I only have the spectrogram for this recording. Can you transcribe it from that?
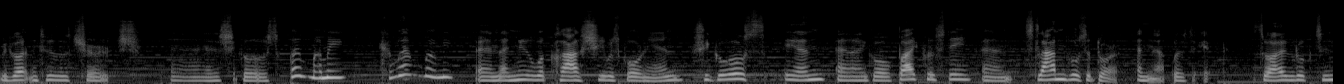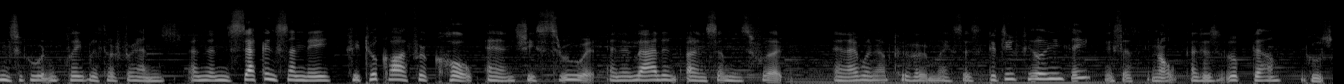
we got into the church, and she goes, "Come on, mommy." Come on, mommy. And I knew what class she was going in. She goes in, and I go, bye, Christine, and slam goes the door. And that was it. So I looked and she went and played with her friends. And then the second Sunday, she took off her coat and she threw it and it landed on someone's foot. And I went up to her and I says, Did you feel anything? He says, No. I just looked down. He goes,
